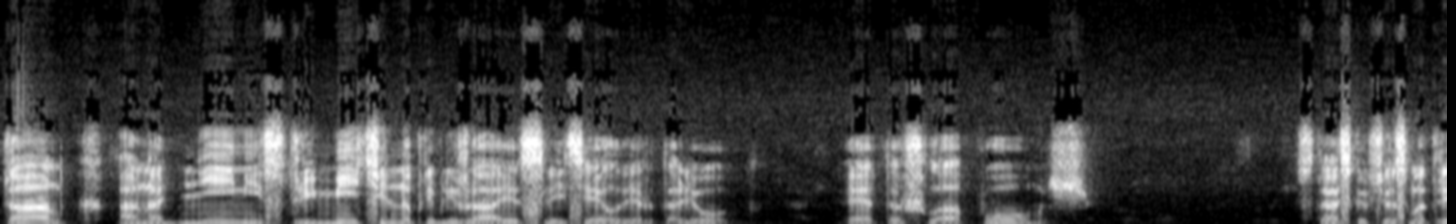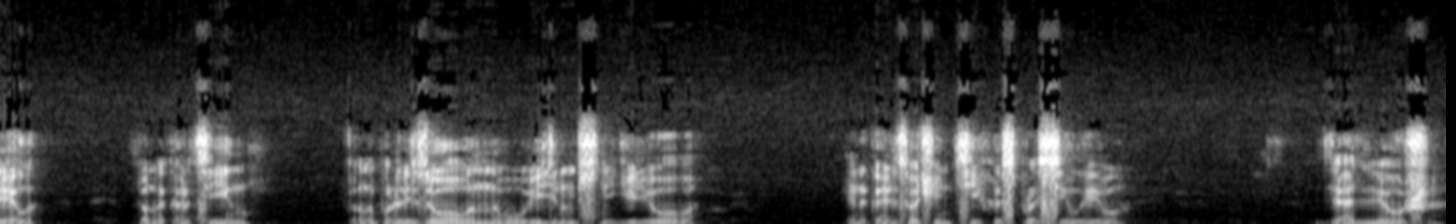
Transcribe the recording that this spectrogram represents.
танк, а над ними, стремительно приближаясь, летел вертолет. Это шла помощь. Стаська все смотрела. То на картину, то на парализованного увиденным Снегирева, и наконец очень тихо спросила его: "Дядь Лёша,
